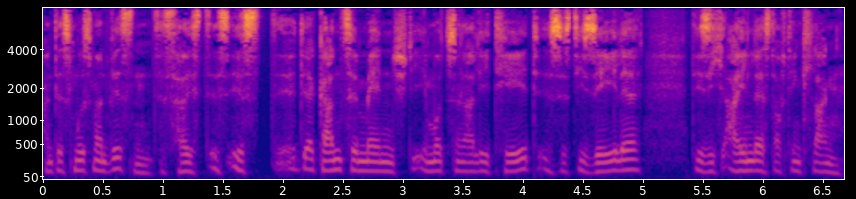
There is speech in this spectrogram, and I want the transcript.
Und das muss man wissen. Das heißt, es ist der ganze Mensch, die Emotionalität, es ist die Seele, die sich einlässt auf den Klang.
